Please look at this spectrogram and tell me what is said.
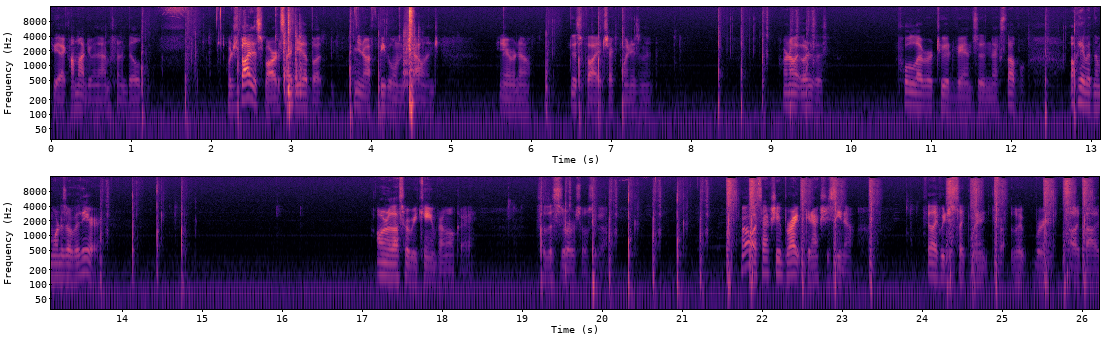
Be like, I'm not doing that, I'm just gonna build. Which is probably the smartest idea, but, you know, if people want to challenge, you never know. This is probably a checkpoint, isn't it? Or no, wait, what is this? Pull lever to advance to the next level. Okay, but then what is over there? Oh no, that's where we came from, okay. So this is where we're supposed to go. Oh, it's actually bright, we can actually see now. I feel like we just like went, we're in uh, like a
